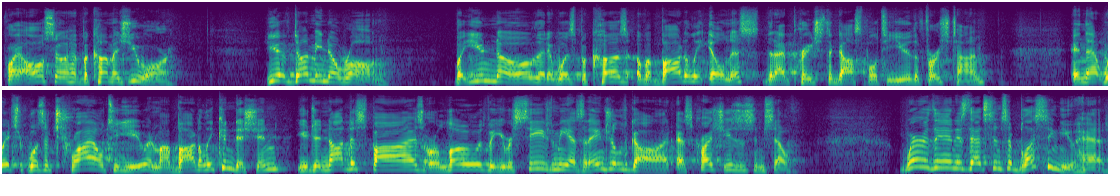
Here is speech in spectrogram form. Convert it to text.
for I also have become as you are, you have done me no wrong, but you know that it was because of a bodily illness that I preached the gospel to you the first time. And that which was a trial to you in my bodily condition, you did not despise or loathe, but you received me as an angel of God, as Christ Jesus himself. Where then is that sense of blessing you had?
